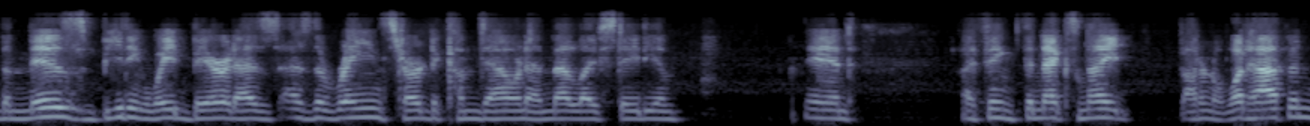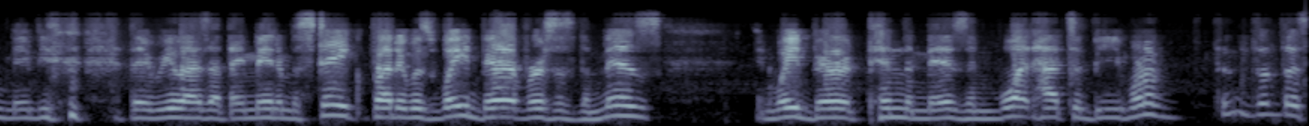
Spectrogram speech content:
The Miz beating Wade Barrett as as the rain started to come down at MetLife Stadium, and I think the next night, I don't know what happened. Maybe they realized that they made a mistake, but it was Wade Barrett versus The Miz and Wade Barrett pinned The Miz in what had to be one of the, the, the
